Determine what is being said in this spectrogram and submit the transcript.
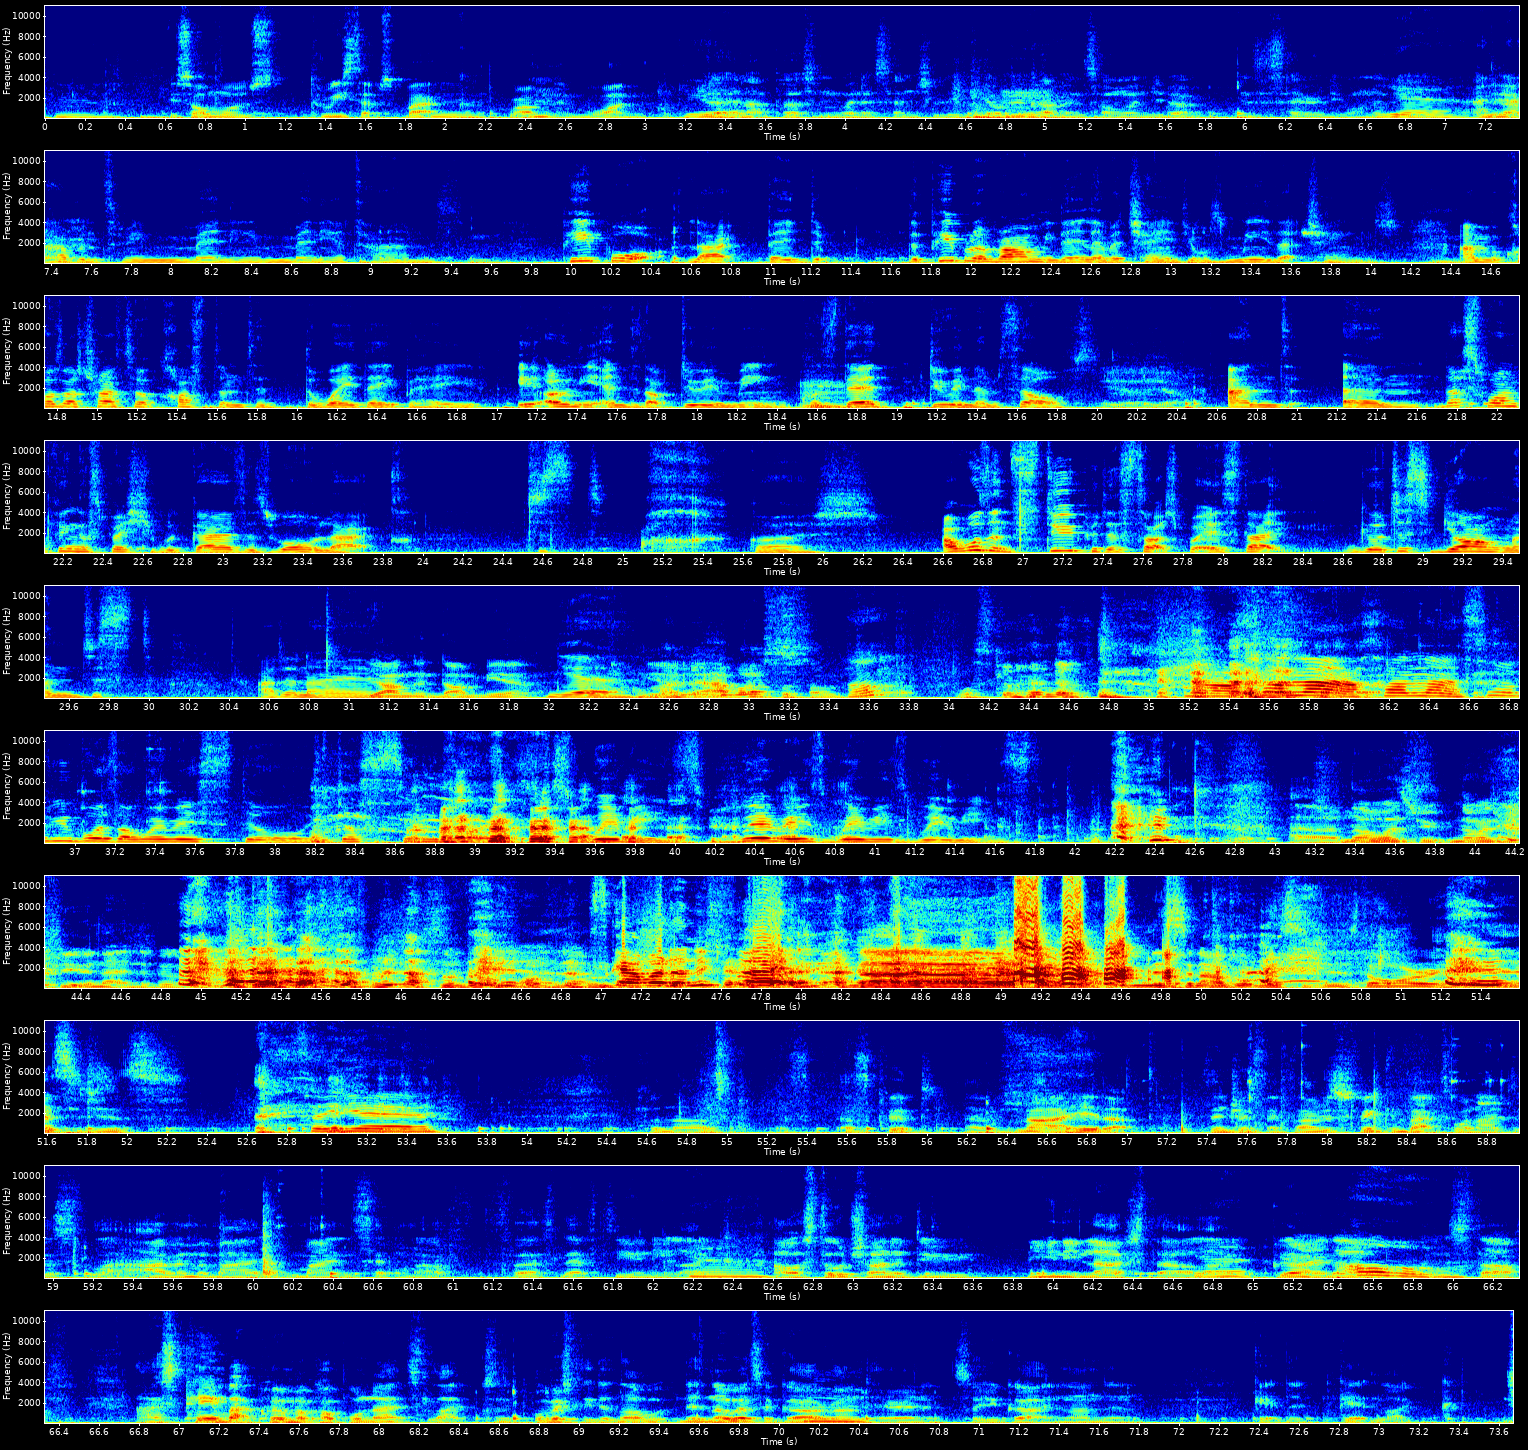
Mm. it's almost three steps back Mm. rather than one. You're letting that person win essentially. You're Mm. becoming someone you don't necessarily want to be. Yeah, and Yeah, that I happened to me many, many a times. Mm. People like they, d- the people around me they never changed. It was me that changed, Mm. and because I tried to accustom to the way they behaved, it only ended up doing me because Mm. they're doing themselves. Yeah, yeah. And um, that's one thing, especially with guys as well. Like, just oh, gosh, I wasn't stupid as such, but it's like you're just young and just I don't know. Young and dumb, yeah. Yeah. Yeah, Man, it in the worst happens. or something. Huh? What's going on? No, I can't lie, I can't lie. Some of you boys are weary still. You're just silly boys, just wearies, wearies, wearies, wearies. Uh, no one's re- no one's refuting that in the building. that's, I mean, that's the real Yeah, problem. no. This on his phone. No, no, no, no, no, no. Listen, I've got messages. Don't worry. I've got messages. So yeah. but no, that's, that's, that's good. Um, Nah, I hear that. It's interesting. 'cause I'm just thinking back to when I just like I remember my mindset when I first left uni. Like Yeah. I was still trying to do uni lifestyle, Yeah. like going out Oh. and stuff. I just came back home a couple nights, like cause obviously there's no there's nowhere to go out around Mm. here, innit? So you go out in London, get the get like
